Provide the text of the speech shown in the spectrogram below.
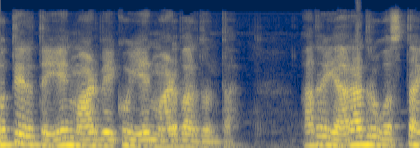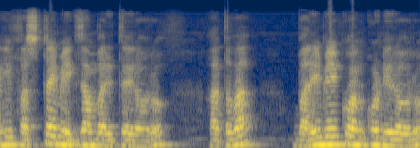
ಗೊತ್ತಿರುತ್ತೆ ಏನು ಮಾಡಬೇಕು, ಏನು ಮಾಡಬಾರ್ದು ಅಂತ. ಆದರೆ ಯಾರಾದರೂ ಹೊಸದಾಗಿ ಫಸ್ಟ್ ಟೈಮ್ ಎಕ್ಸಾಮ್ ಬರಿತಾ ಇರೋರು ಅಥವಾ ಬರಿಬೇಕು ಅಂದ್ಕೊಂಡಿರೋರು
